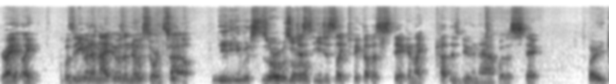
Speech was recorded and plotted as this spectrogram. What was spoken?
right like was it even a knife it was a no sword style He, he was Zoro was he Zoro. just he just like picked up a stick and like cut this dude in half with a stick like,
